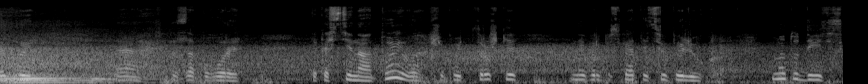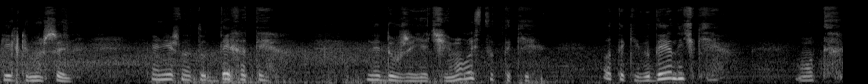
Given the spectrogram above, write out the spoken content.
якби е, забори. Така стіна туєва, щоб хоч трошки не пропускати цю пилюку. Ну тут дивіться, скільки машин. Звісно, тут дихати не дуже є чим. Ось тут такі, от такі будиночки. От.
